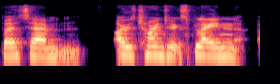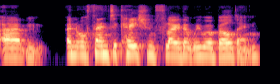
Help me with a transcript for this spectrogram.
but um, I was trying to explain um, an authentication flow that we were building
